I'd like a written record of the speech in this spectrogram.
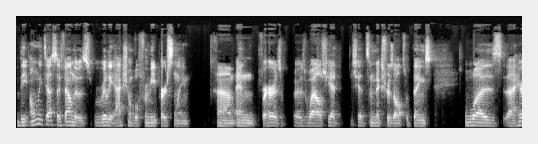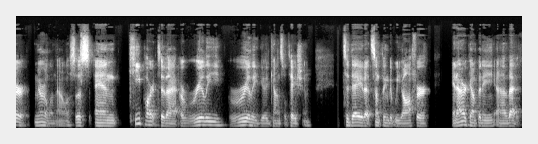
the only test I found that was really actionable for me personally, um, and for her as, as well, she had, she had some mixed results with things was uh, hair mineral analysis. And key part to that, a really, really good consultation. Today, that's something that we offer in our company. Uh, that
